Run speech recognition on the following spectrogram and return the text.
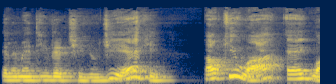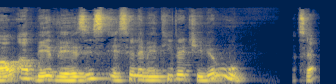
elemento invertível de R, tal que o A é igual a B vezes esse elemento invertível U. Tá certo?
